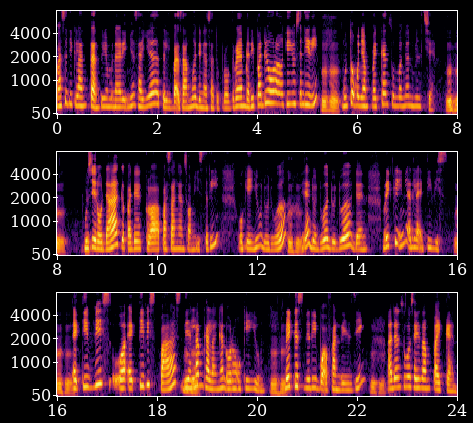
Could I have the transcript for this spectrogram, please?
masa di Kelantan tu yang menariknya saya terlibat sama dengan satu program daripada orang KU sendiri mm-hmm. untuk menyampaikan sumbangan wheelchair. Mm-hmm kursi roda kepada pasangan suami isteri OKU dua-dua uh-huh. ya dua-dua dua-dua dan mereka ini adalah aktivis uh-huh. aktivis aktivis PAS uh-huh. dalam kalangan orang OKU uh-huh. mereka sendiri buat fundraising uh-huh. dan semua saya sampaikan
